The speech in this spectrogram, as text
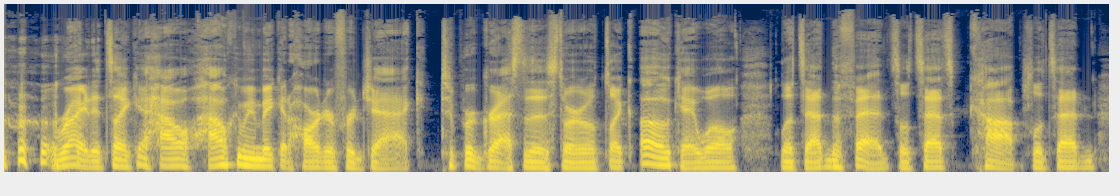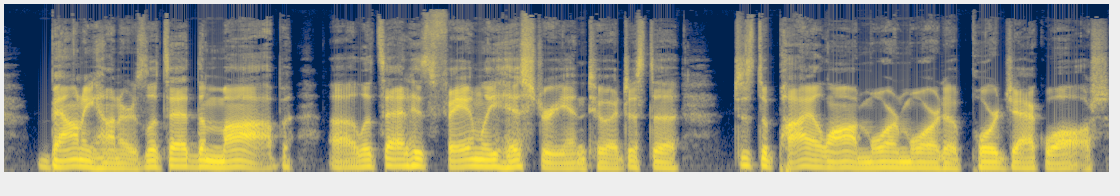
right. It's like how how can we make it harder for Jack to progress the story? Well, it's like, oh, okay, well, let's add the feds, let's add cops, let's add bounty hunters, let's add the mob, uh, let's add his family history into it, just to just to pile on more and more to poor Jack Walsh.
